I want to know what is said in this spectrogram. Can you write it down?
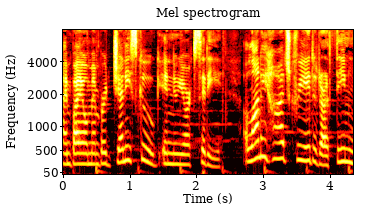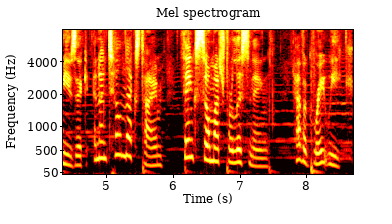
I'm bio member Jenny Skoog in New York City. Alani Hodge created our theme music, and until next time, thanks so much for listening. Have a great week.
